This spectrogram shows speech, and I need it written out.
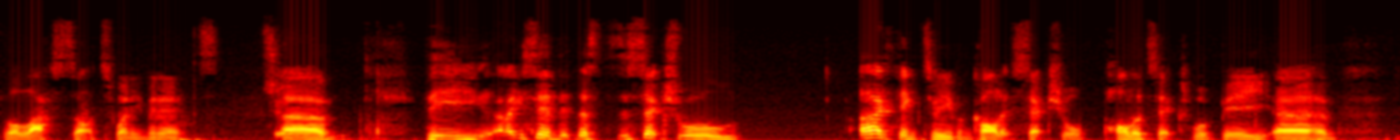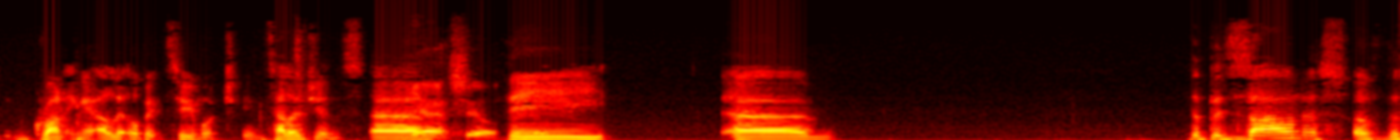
for the last sort of 20 minutes. Sure. Um, the like you said, the, the, the sexual. I think to even call it sexual politics would be um, granting it a little bit too much intelligence. Um, yeah, sure. The um, the bizarreness of the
